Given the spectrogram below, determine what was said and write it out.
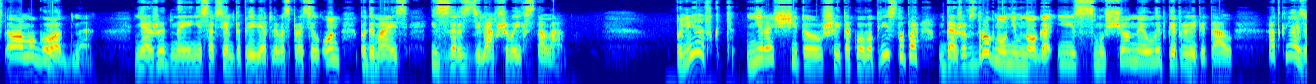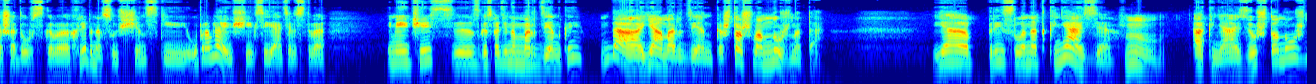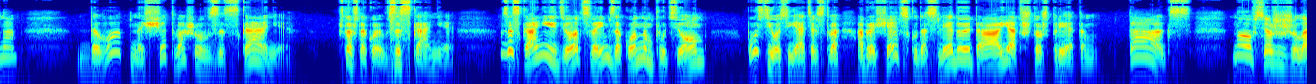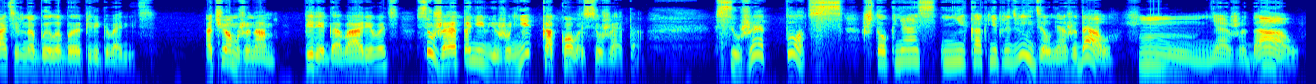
Что вам угодно? неожиданно и не совсем-то приветливо спросил он, поднимаясь из-за разделявшего их стола. Плевкт, не рассчитывавший такого приступа, даже вздрогнул немного и с смущенной улыбкой пролепетал: "От князя Шадурского, хлебоносущенский, управляющий их сиятельство. Имею честь э, с господином Морденкой?" "Да, я Морденко. Что ж вам нужно-то?" "Я прислан от князя. Хм. А князю что нужно?" "Да вот насчет вашего взыскания." Что ж такое взыскание? Взыскание идет своим законным путем. Пусть его сиятельство обращается куда следует, а я что ж при этом? Такс. Но все же желательно было бы переговорить. О чем же нам переговаривать? Сюжета не вижу никакого сюжета. Сюжет тот, что князь никак не предвидел, не ожидал. Хм, не ожидал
